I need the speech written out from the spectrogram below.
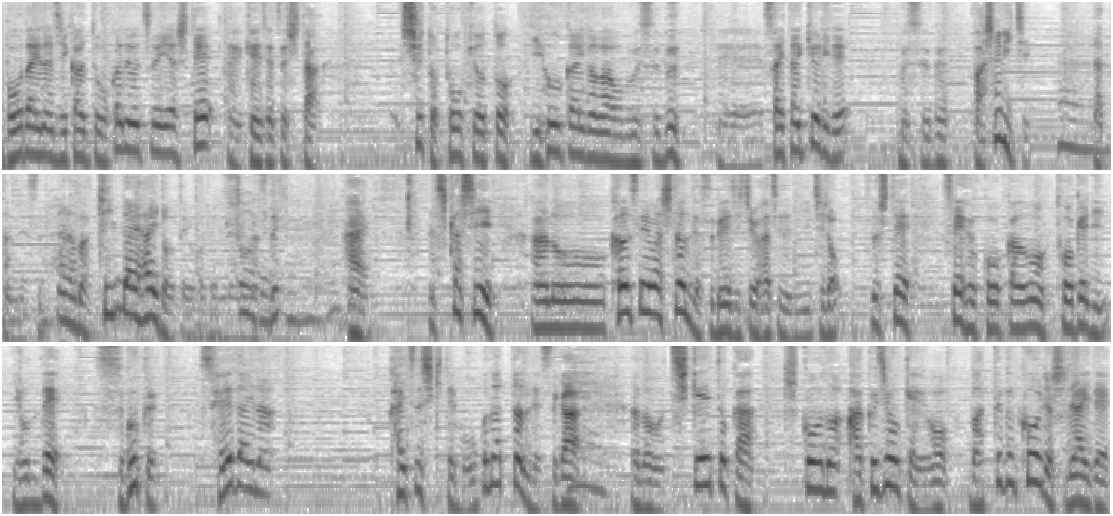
膨大な時間とお金を費やしてえー建設した首都東京と日本海側を結ぶ、えー最短距離で結ぶ馬車道だったんです。だからまあ近代廃道ということになりますね。はい、しかし、あのー完成はしたんです。明治18年に一度。そして政府高官を峠に呼んですごく盛大な開通式典も行ったんですが、あの地形とか気候の悪条件を全く考慮しないで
